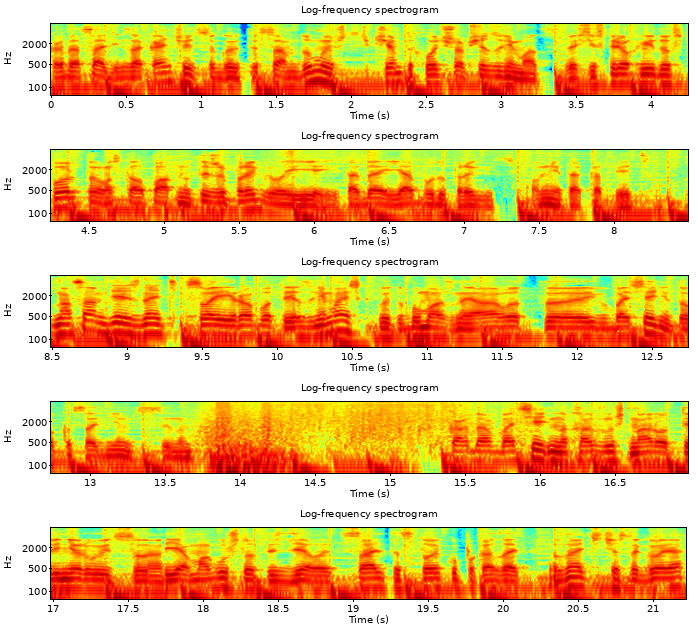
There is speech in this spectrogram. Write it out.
когда садик заканчивается, говорю, ты сам думаешь, чем ты хочешь вообще заниматься. То есть из трех видов спорта он сказал, пап, ну ты же прыгал, и, и тогда я буду прыгать. Он мне так ответил. На самом деле, знаете, своей работой я занимаюсь какой-то бумажной, а вот э, в бассейне только с одним сыном когда в бассейне нахожусь, народ тренируется, я могу что-то сделать, сальто, стойку показать. Но знаете, честно говоря,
